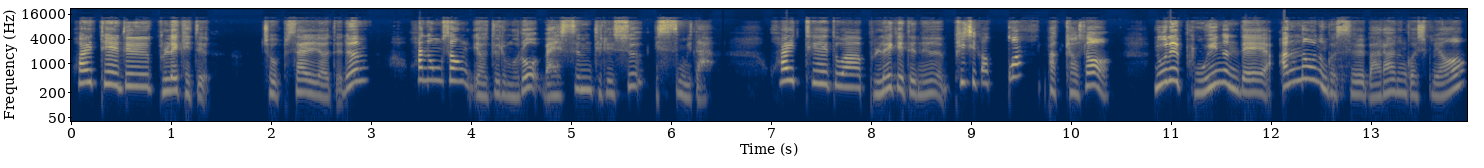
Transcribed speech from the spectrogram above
화이트헤드, 블랙헤드, 좁쌀 여드름, 화농성 여드름으로 말씀드릴 수 있습니다. 화이트헤드와 블랙헤드는 피지가 꽉 박혀서 눈에 보이는데 안 나오는 것을 말하는 것이며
